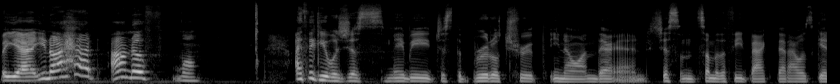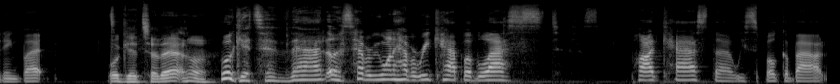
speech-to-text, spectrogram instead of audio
But yeah, you know, I had I don't know if well, I think it was just maybe just the brutal truth, you know, on their end. Just on some of the feedback that I was getting. But we'll get to that, huh? we'll get to that. Let's have a we want to have a recap of last podcast. Uh, we spoke about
